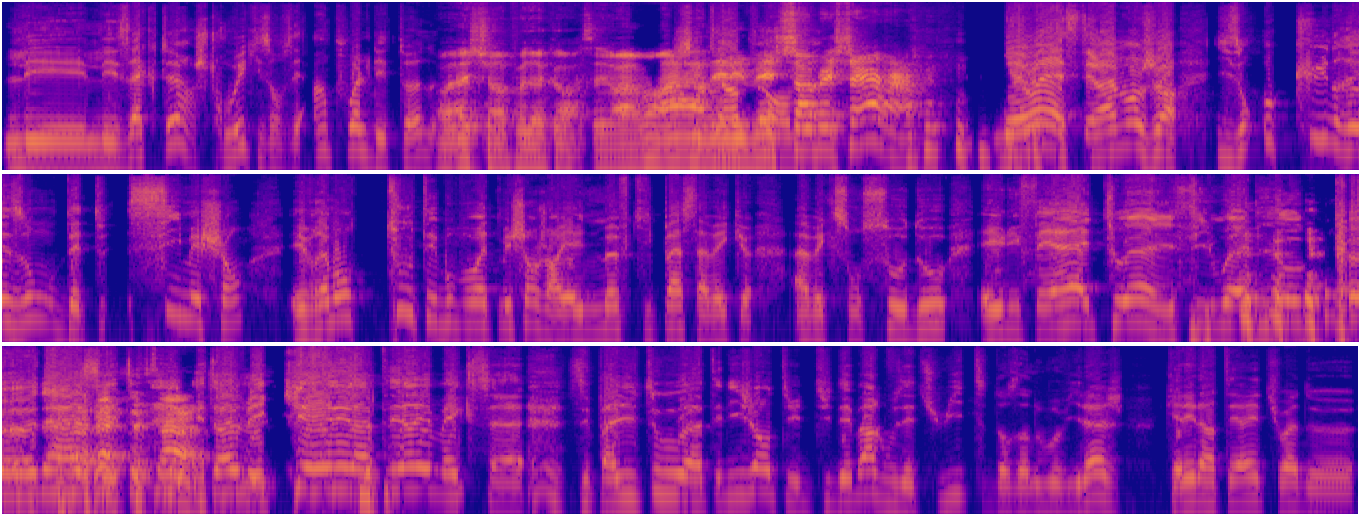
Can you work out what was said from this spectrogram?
les, les acteurs, je trouvais qu'ils en faisaient un poil des tonnes. Ouais, je suis un peu d'accord. C'est vraiment, ah, les méchants, méchants. Mais ouais, c'était vraiment genre, ils ont aucune raison d'être si méchants et vraiment tout est bon pour être méchant. Genre, il y a une meuf qui passe avec, avec son seau d'eau et il lui fait, hey, toi, file-moi de l'eau, connasse. Et, tout. et toi, mais quel est l'intérêt, mec? C'est pas du tout intelligent. Tu, tu débarques, vous êtes 8 dans un nouveau village quel est l'intérêt, tu vois, de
